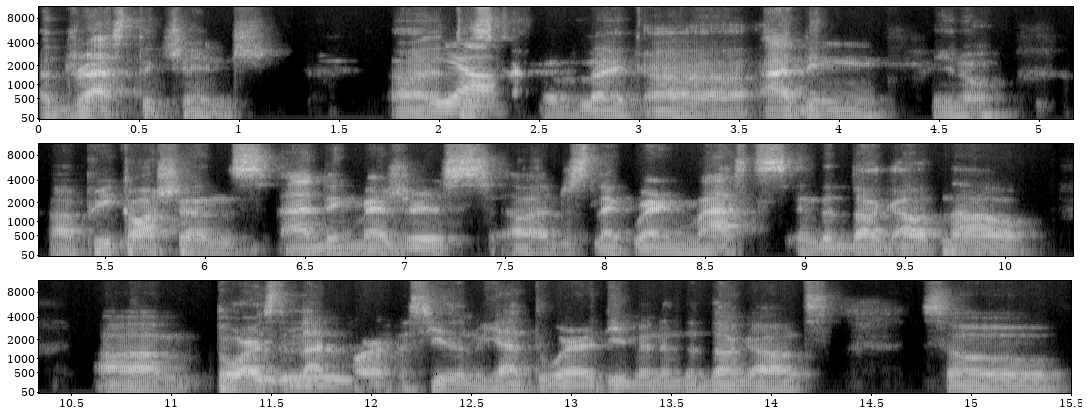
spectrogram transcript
a drastic change uh, it Yeah. was kind of like uh, adding you know uh, precautions adding measures uh, just like wearing masks in the dugout now um, towards the latter Mhm. part of the season we had to wear it even in the dugouts so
